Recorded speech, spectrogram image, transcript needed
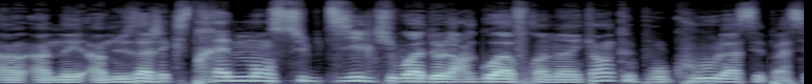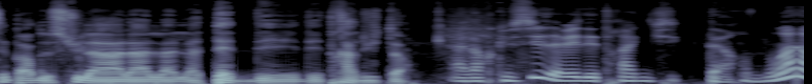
un, usage extrêmement subtil, tu vois, de l'argot afro-américain que pour le coup là c'est passé par-dessus la, tête des, des traducteurs. Alors que s'ils avaient des traducteurs noirs.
